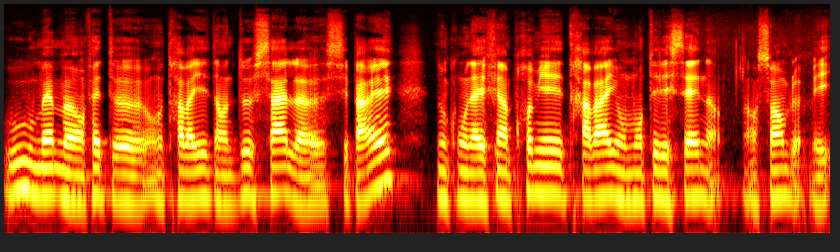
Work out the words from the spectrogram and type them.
où même, en fait, on travaillait dans deux salles séparées. Donc, on avait fait un premier travail, on montait les scènes ensemble. Mais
